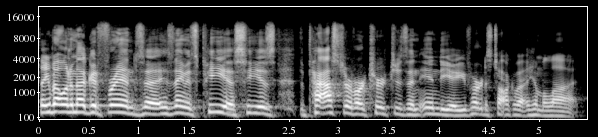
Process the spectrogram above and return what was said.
Think about one of my good friends. Uh, his name is Pius. He is the pastor of our churches in India. You've heard us talk about him a lot.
